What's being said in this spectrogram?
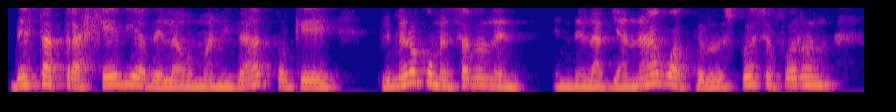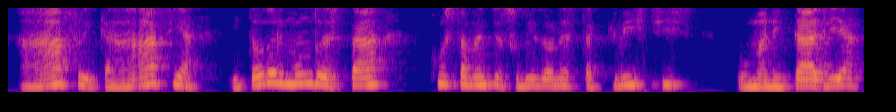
de esta tragedia de la humanidad, porque primero comenzaron en, en el Avianáhuac, pero después se fueron a África, a Asia, y todo el mundo está justamente subido en esta crisis humanitaria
